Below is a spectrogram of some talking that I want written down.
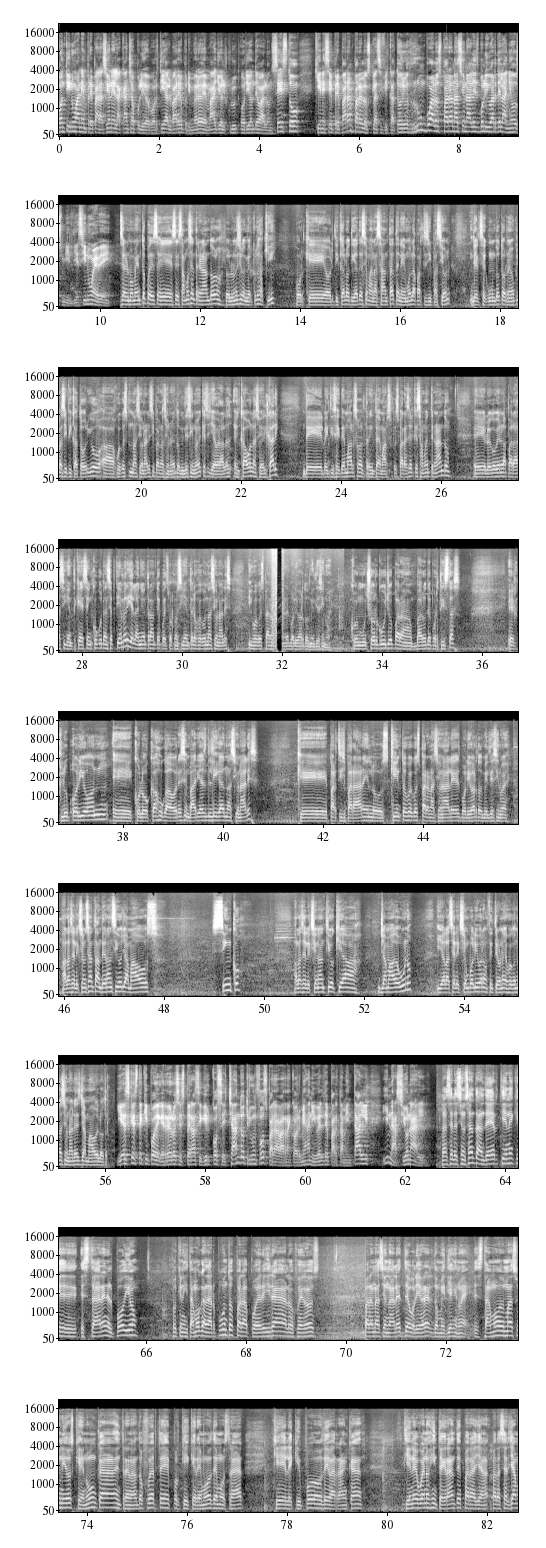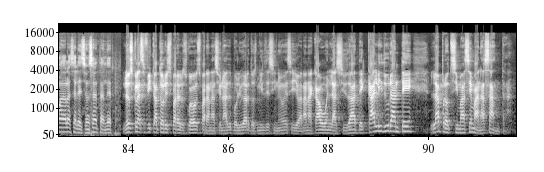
Continúan en preparación en la cancha polideportiva del barrio Primero de Mayo el Club Orión de Baloncesto, quienes se preparan para los clasificatorios rumbo a los Paranacionales Bolívar del año 2019. En el momento pues eh, estamos entrenando los lunes y los miércoles aquí, porque ahorita los días de Semana Santa tenemos la participación del segundo torneo clasificatorio a Juegos Nacionales y Paranacionales 2019 que se llevará en cabo en la ciudad del Cali del 26 de marzo al 30 de marzo, pues para ser que estamos entrenando. Eh, luego viene la parada siguiente que es en Cúcuta en septiembre y el año entrante pues por consiguiente los Juegos Nacionales y Juegos Paranacionales Bolívar 2019. Con mucho orgullo para varios deportistas. El Club Orión eh, coloca jugadores en varias ligas nacionales que participarán en los quintos Juegos Paranacionales Bolívar 2019. A la selección Santander han sido llamados cinco, a la selección Antioquia llamado uno y a la selección Bolívar anfitriona de Juegos Nacionales llamado el otro. Y es que este equipo de guerreros espera seguir cosechando triunfos para Barranca Bermeja a nivel departamental y nacional. La selección Santander tiene que estar en el podio porque necesitamos ganar puntos para poder ir a los Juegos para Nacionales de Bolívar en el 2019. Estamos más unidos que nunca, entrenando fuerte porque queremos demostrar que el equipo de Barranca tiene buenos integrantes para, para ser llamado a la selección Santander. Los clasificatorios para los Juegos Paranacionales Bolívar 2019 se llevarán a cabo en la ciudad de Cali durante la próxima Semana Santa.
